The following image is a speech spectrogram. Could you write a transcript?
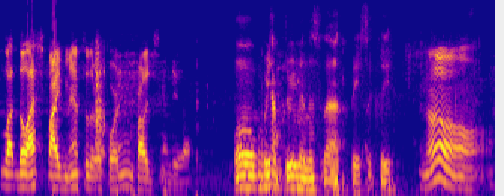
the last five minutes of the recording. I'm probably just gonna do that. well, we have three minutes left basically. No,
